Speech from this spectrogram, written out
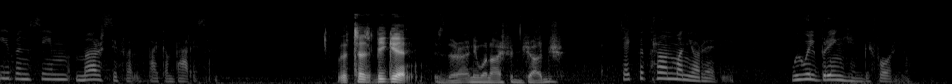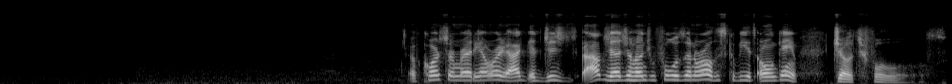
even seem merciful by comparison. Let us begin. Is there anyone I should judge? Take the throne when you're ready. We will bring him before you. Of course I'm ready. I'm ready. I just I'll judge a hundred fools in a row. This could be its own game. Judge fools.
